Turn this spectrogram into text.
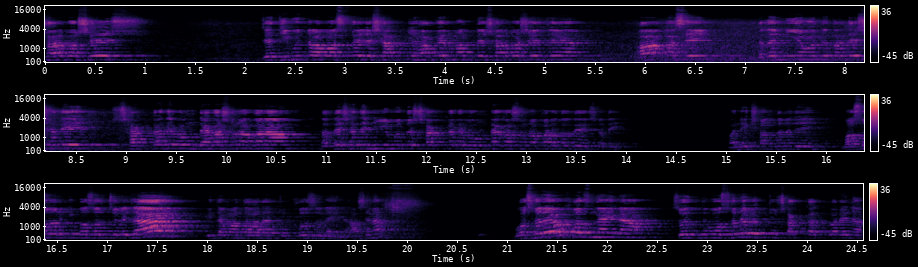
সর্বশেষ যে জীবিত অবস্থায় যে সাতটি হকের মধ্যে সর্বশেষ যে হক আছে তাদের নিয়মিত তাদের সাথে সাক্ষাৎ এবং দেখাশোনা করা তাদের সাথে নিয়মিত সাক্ষাৎ এবং দেখাশোনা করা তাদের সাথে। অনেক সন্তানে যে বছর কি বছর চলে যায় পিতা মাতার একটু খোঁজ নেয় না, আসে না। বছরেও খোঁজ নেয় না, চোদ্দ বছরেও একটু সাক্ষাৎ করে না,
